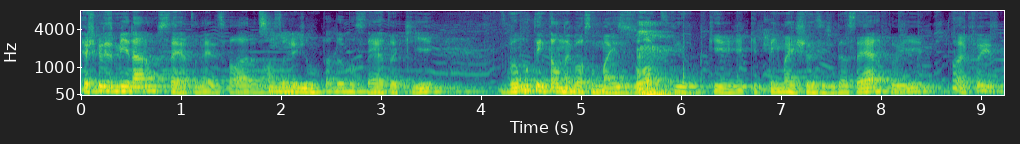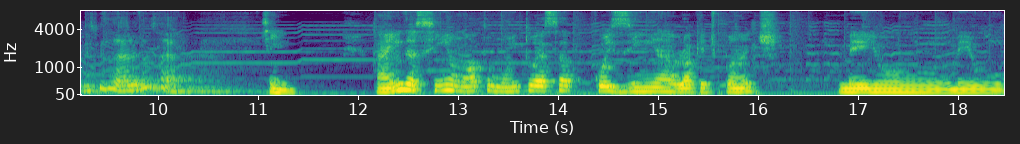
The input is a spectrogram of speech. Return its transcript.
Acho que eles miraram certo, né? Eles falaram, nossa, Sim. a gente não tá dando certo aqui. vamos tentar um negócio mais óbvio, que, que tem mais chance de dar certo, e ué, foi isso que eles fizeram e deu certo. Sim. Ainda assim, eu noto muito essa coisinha Rocket Punch, meio. meio.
